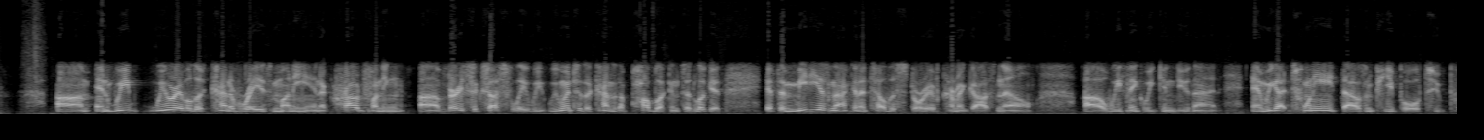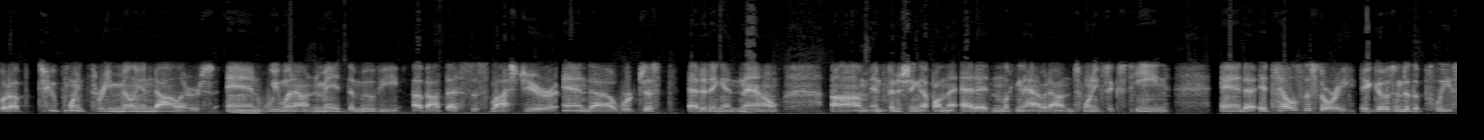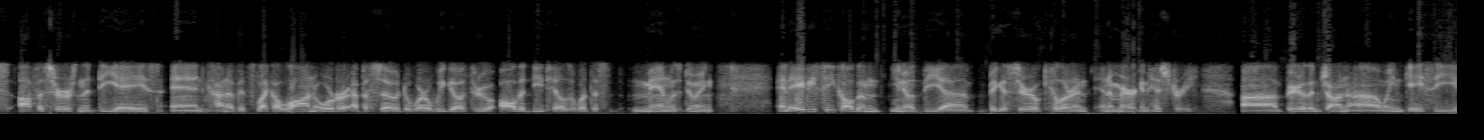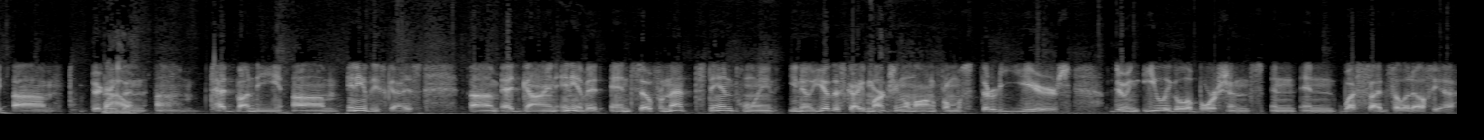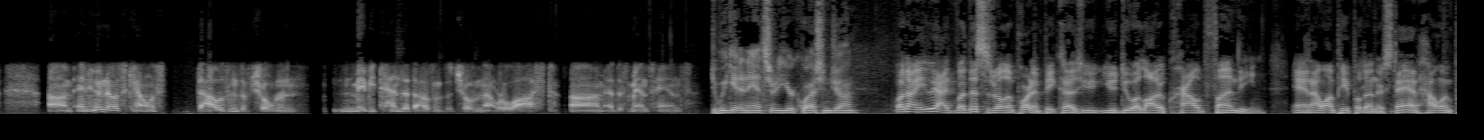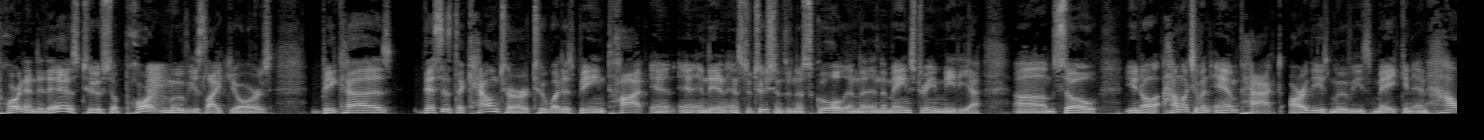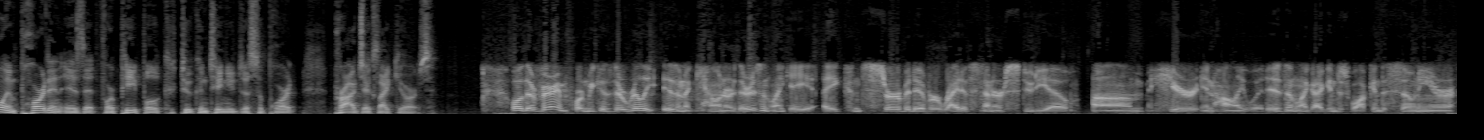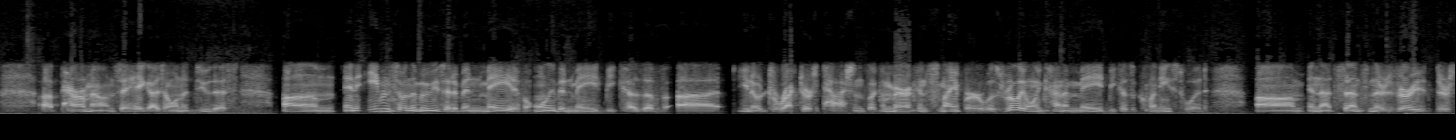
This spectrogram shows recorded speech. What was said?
Um, and we we were able to kind of raise money in a crowdfunding uh, very successfully. We we went to the kind of the public and said, look, it if the media is not going to tell the story of Kermit Gosnell, uh, we think we can do that. And we got 28,000 people to put up 2.3 million dollars, and we went out and made the movie about this this last year, and uh, we're just editing it now um, and finishing up on the edit and looking to have it out in 2016. And uh, it tells the story. It goes into the police officers and the DAs, and kind of it's like a Law and Order episode to where we go through all the details of what this man was doing. And ABC called him, you know, the uh, biggest serial killer in, in American history, uh, bigger than John uh, Wayne Gacy, um, bigger Wow. than um, Ted Bundy, um, any of these guys, um, Ed Gein, any of it. And so, from that standpoint, you know, you have this guy marching along for almost 30 years doing illegal abortions in in West Side Philadelphia, um, and who knows, countless thousands of children, maybe tens of thousands of children that were lost um, at this man's hands. Do we get an answer to your question, John? Well, no, yeah, but this is real important because you, you do a lot of crowdfunding, and I want people to understand how important it is to support movies like yours because this is the counter to what is being taught in, in, in the institutions, in the school, in the in the mainstream media. Um, so, you know, how much of an impact are these movies making, and how important is it for people c- to continue to support projects like yours? Well, they're very important because there really isn't a counter. There isn't like a, a conservative or right of center studio um, here in Hollywood. It isn't like I can just walk into Sony or uh, Paramount and say, "Hey guys, I want to do this." Um, and even some of the movies that have been made have only been made because of uh, you know directors' passions. Like American Sniper was really only kind of made because of Clint Eastwood um, in that sense. And there's very there's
